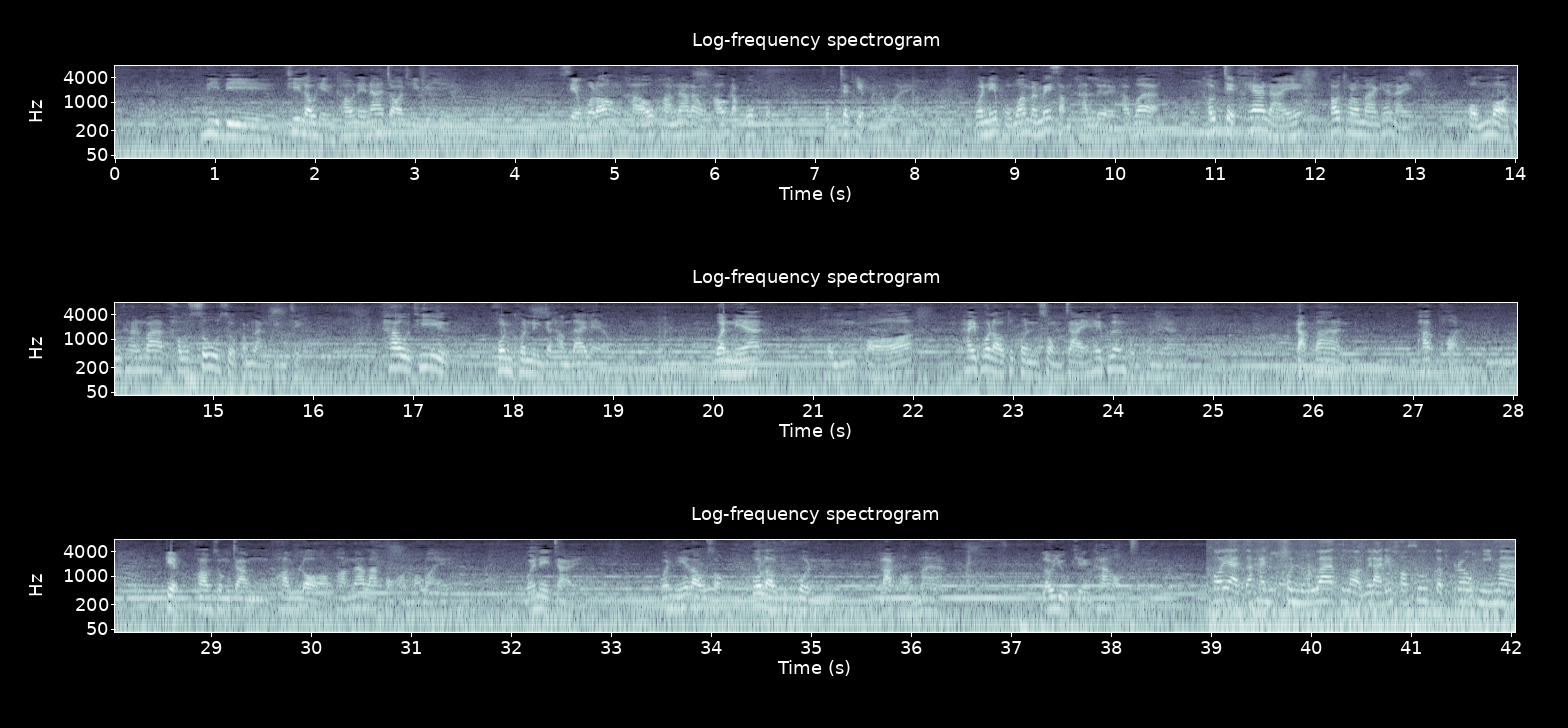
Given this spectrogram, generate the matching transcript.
ดีๆ ที่เราเห็นเขาในหน้าจอทีวี เสียงหัวเราะของเขาความน่ารักของเขากับพวกผม ผมจะเก็บมันเอาไว้ วันนี้ผมว่ามันไม่สำคัญเลยครับว่าเขาเจ็บแค่ไหน เขาทรมานแค่ไหน ผมบอกทุกท่านว่าเขาสู้สุดกำลังจริง ๆ เท่าที่คนคนหนึ่งจะทำได้แล้ว วันนี้ผมขอให้พวกเราทุกคนส่งใจให้เพื่อนผมคนนี้กลับบ้านพักผ่อน เก็บความทรงจำความหล่อความน่ารักของออมมาไว้ ไว้ในใจ วันนี้เราสองพวกเราทุกคนรักออมมาก เราอยู่เคียงข้างออมเสมอ ก็อยากจะให้ทุกคนรู้ว่าตลอดเวลาที่เขาสู้กับโรคนี้มา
